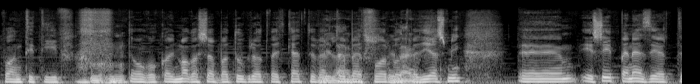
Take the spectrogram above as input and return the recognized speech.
kvantitív uh-huh. dolgok, hogy magasabbat ugrott, vagy kettővel világos, többet forgott, világos. vagy ilyesmi. És éppen ezért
